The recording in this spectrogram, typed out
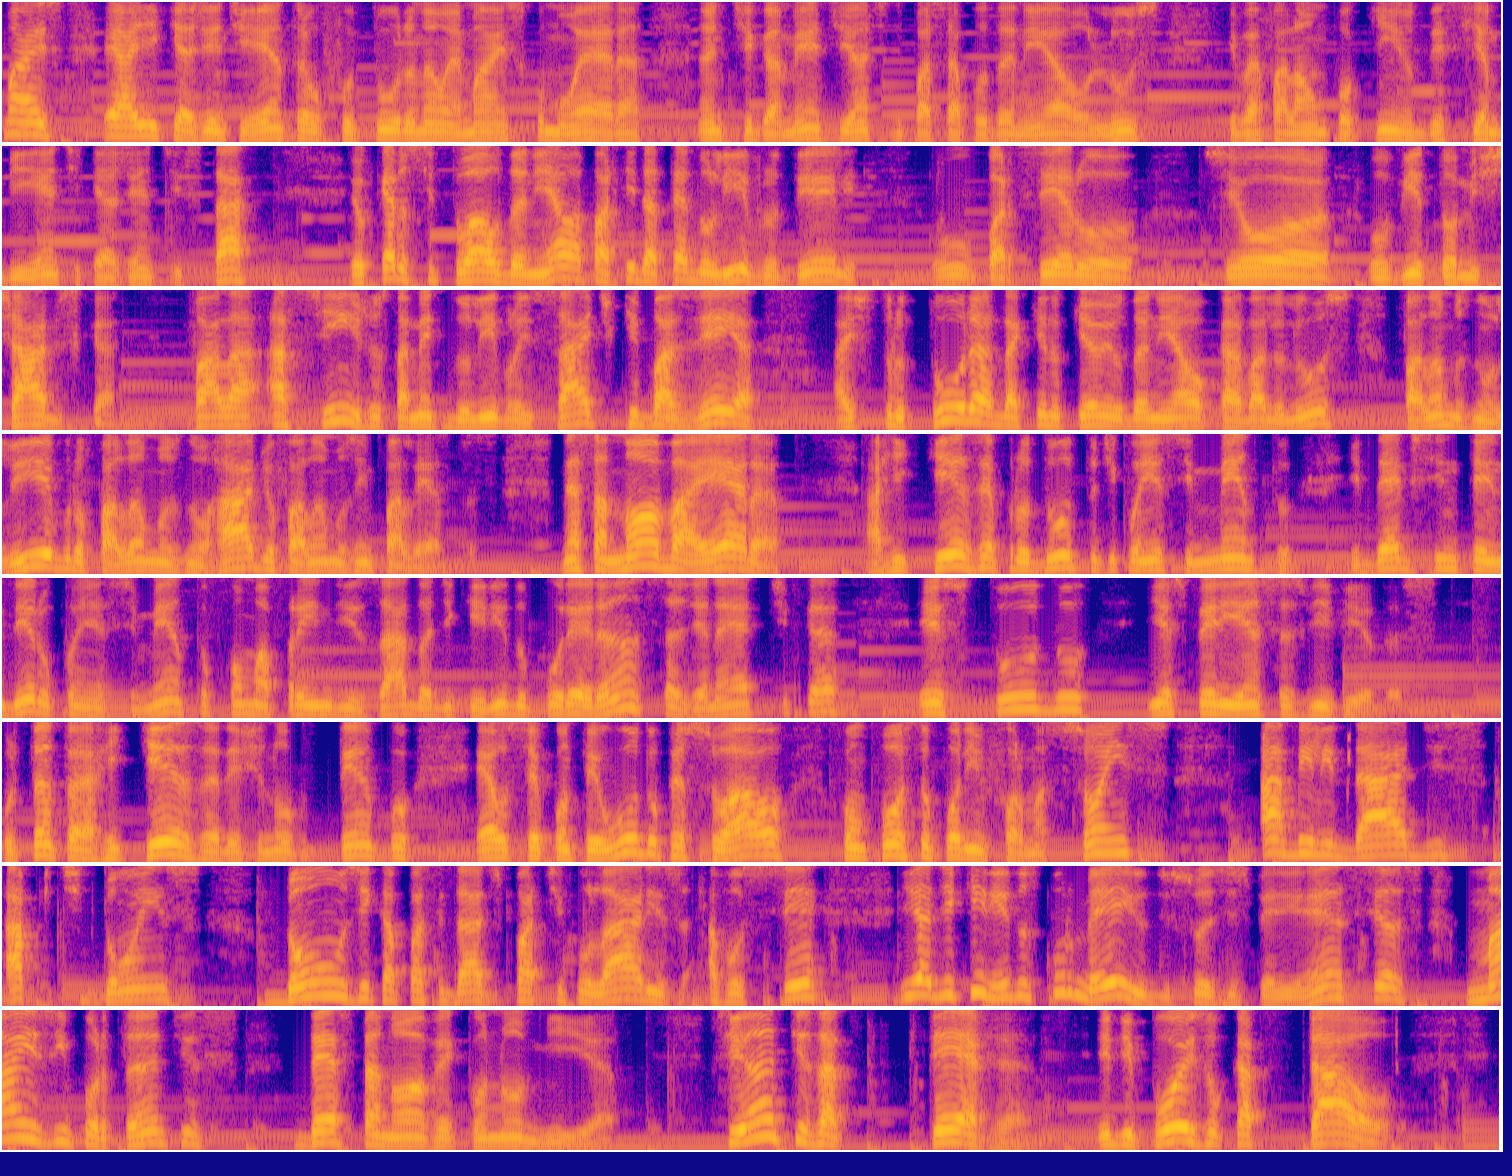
Mas é aí que a gente entra. O futuro não é mais como era antigamente. Antes de passar para o Daniel Luz, que vai falar um pouquinho desse ambiente que a gente está, eu quero situar o Daniel a partir até do livro dele, o parceiro, o senhor o Vitor Michavska, fala assim justamente do livro Insight, que baseia a estrutura daquilo que eu e o Daniel Carvalho Luz falamos no livro, falamos no rádio, falamos em palestras. Nessa nova era, A riqueza é produto de conhecimento e deve-se entender o conhecimento como aprendizado adquirido por herança genética, estudo e experiências vividas. Portanto, a riqueza deste novo tempo é o seu conteúdo pessoal, composto por informações, habilidades, aptidões, dons e capacidades particulares a você e adquiridos por meio de suas experiências mais importantes desta nova economia. Se antes a terra e depois o capital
